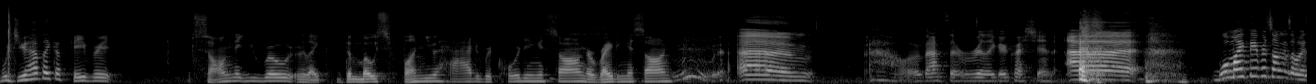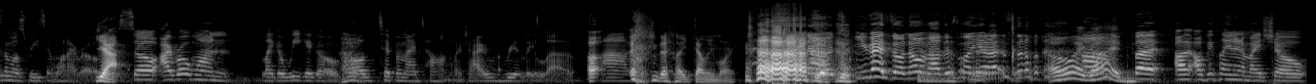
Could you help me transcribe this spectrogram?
would you have like a favorite song that you wrote, or like the most fun you had recording a song or writing a song? Um, oh, that's a really good question. Uh, well, my favorite song is always the most recent one I wrote. Yeah. So I wrote one like a week ago called "Tip of My Tongue," which I really love. Uh, Um, then like, tell me more. I know, you guys don't know about this one yet. So, Oh my um, God. But I'll, I'll be playing it at my show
